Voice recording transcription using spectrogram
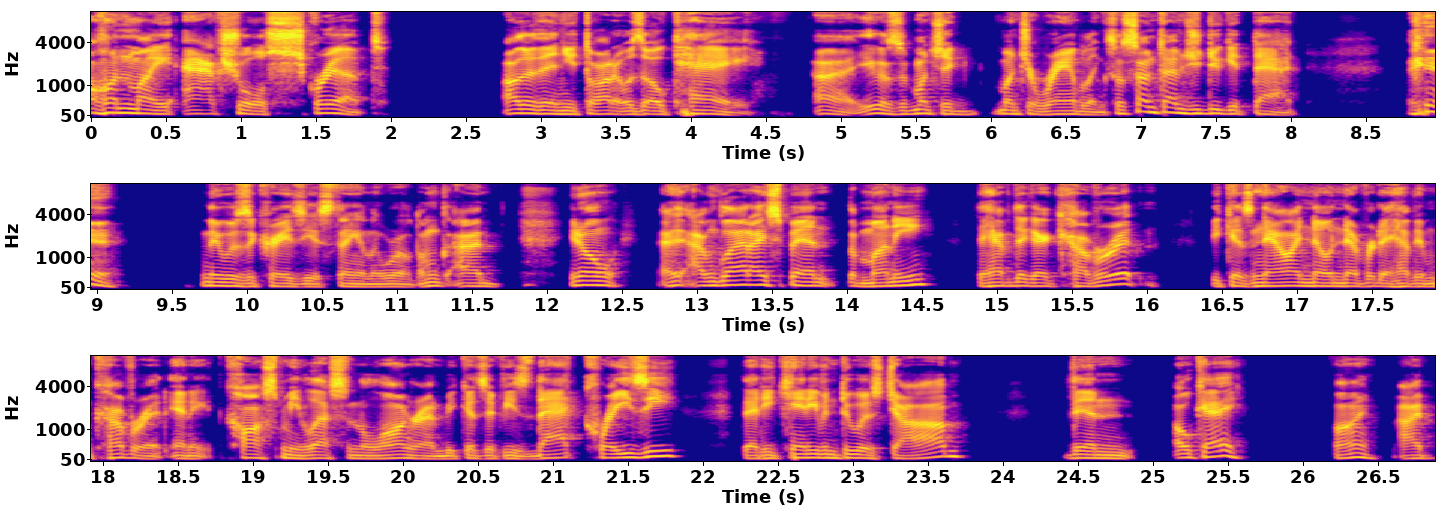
on my actual script other than you thought it was okay uh, it was a bunch of bunch of rambling. So sometimes you do get that. it was the craziest thing in the world. I'm, I'm you know, I, I'm glad I spent the money to have the guy cover it because now I know never to have him cover it, and it cost me less in the long run. Because if he's that crazy that he can't even do his job, then okay, fine. I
